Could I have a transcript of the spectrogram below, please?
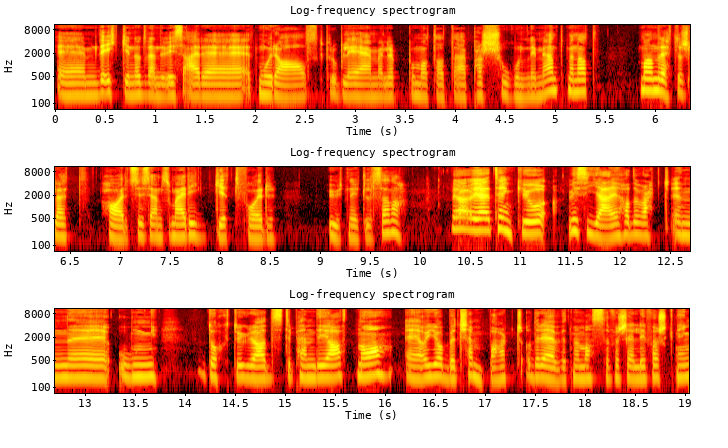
det ikke nødvendigvis er et moralsk problem eller på en måte at det er personlig ment, men at man rett og slett har et system som er rigget for utnyttelse. da. Ja, jeg tenker jo Hvis jeg hadde vært en uh, ung doktorgradsstipendiat nå uh, og jobbet kjempehardt og drevet med masse forskjellig forskning,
